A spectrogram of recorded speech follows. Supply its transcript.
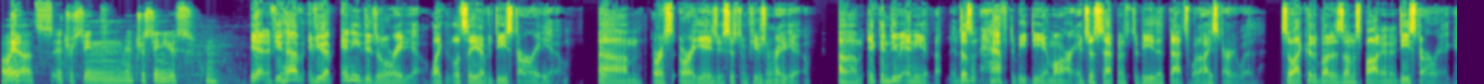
Oh And- yeah, it's interesting. Interesting use. Hmm. yeah, and if you have if you have any digital radio, like let's say you have a D Star radio, um, or a, or a Yaesu System Fusion radio, um, it can do any of them. It doesn't have to be DMR. It just happens to be that that's what I started with. So I could have bought a ZumSpot and a D Star rig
